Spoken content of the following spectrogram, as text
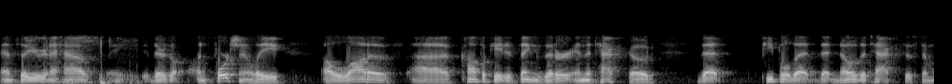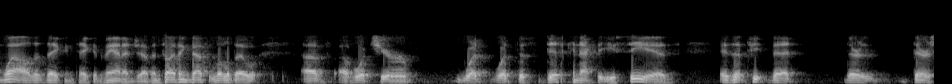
and so you're going to have there's unfortunately a lot of uh, complicated things that are in the tax code that people that that know the tax system well that they can take advantage of. And so I think that's a little bit of of what you're what what this disconnect that you see is is that that there's there's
